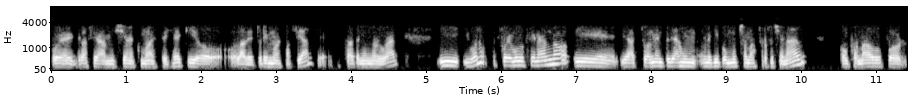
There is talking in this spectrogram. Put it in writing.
pues gracias a misiones como la SpaceX o, o la de turismo espacial que está teniendo lugar. Y, bueno, fue evolucionando y, actualmente ya es un, equipo mucho más profesional, conformado por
